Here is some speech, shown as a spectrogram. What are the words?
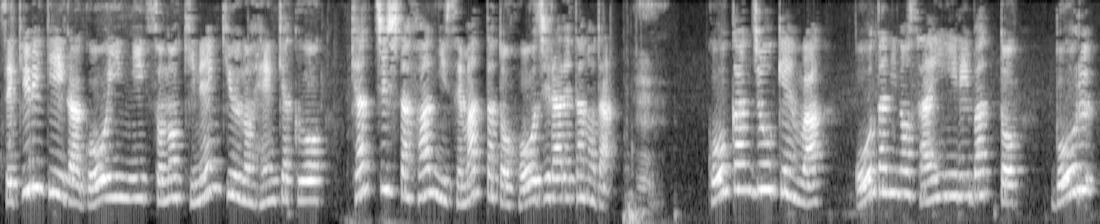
セキュリティが強引にその記念球の返却をキャッチしたファンに迫ったと報じられたのだ。うん。交換条件は大谷のサイン入りバット、ボール、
